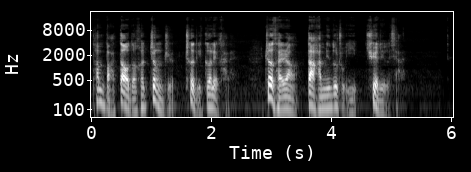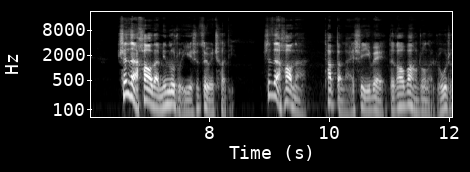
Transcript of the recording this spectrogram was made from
他们把道德和政治彻底割裂开来，这才让大韩民族主义确立了下来。申彩浩的民族主义是最为彻底，申载浩呢，他本来是一位德高望重的儒者，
